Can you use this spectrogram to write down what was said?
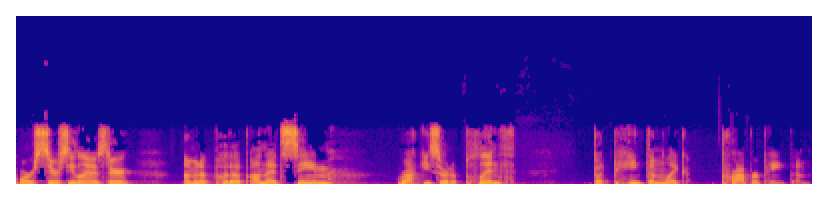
or cersei lannister i'm gonna put up on that same rocky sort of plinth but paint them like proper paint them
